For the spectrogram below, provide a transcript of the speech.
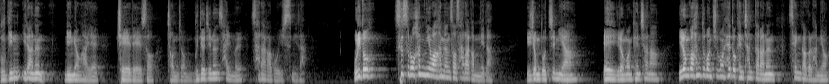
묵인이라는 미명하에 죄에 대해서 점점 무뎌지는 삶을 살아가고 있습니다. 우리도 스스로 합리화하면서 살아갑니다. 이 정도쯤이야. 에이, 이런 건 괜찮아. 이런 거 한두 번쯤은 해도 괜찮다라는 생각을 하며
